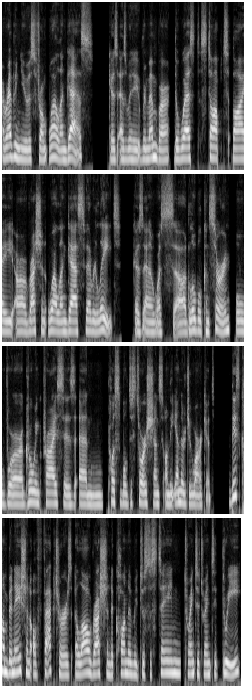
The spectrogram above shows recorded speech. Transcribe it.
revenues from oil and gas, because as we remember, the West stopped by uh, Russian oil and gas very late because there was a global concern over growing prices and possible distortions on the energy market. This combination of factors allow Russian economy to sustain 2023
